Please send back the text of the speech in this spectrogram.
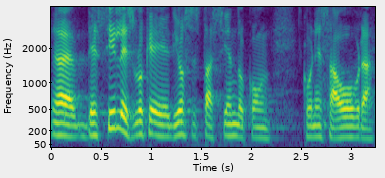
uh, decirles lo que Dios está haciendo con, con esa obra.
